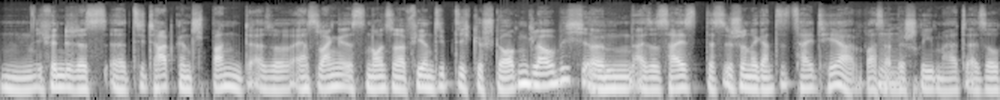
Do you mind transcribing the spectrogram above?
Hm, ich finde das äh, Zitat ganz spannend. Also Ernst Lange ist 1974 gestorben, glaube ich. Mhm. Ähm, also das heißt, das ist schon eine ganze Zeit her, was mhm. er beschrieben hat. Also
